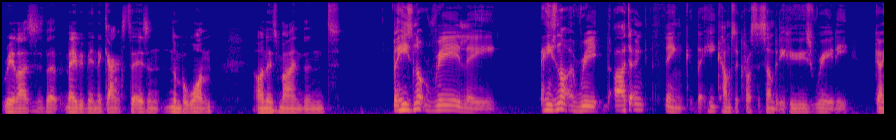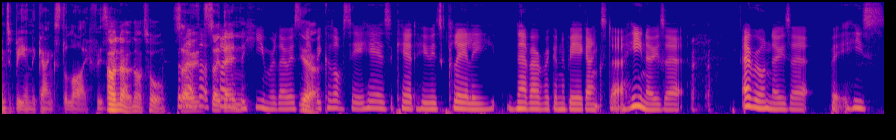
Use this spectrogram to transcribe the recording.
realizes that maybe being a gangster isn't number one on his mind and but he's not really he's not a real i don't think that he comes across as somebody who's really going to be in the gangster life is oh he? no not at all But that, that's kind of the humor, though, isn't Yeah. it? Because obviously, here's a kid who is clearly never ever going to be a gangster. He knows it. Everyone knows it, but he's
